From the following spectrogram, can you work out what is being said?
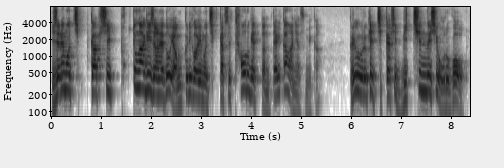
이전에 뭐 집값이 폭등하기 전에도 연끌이 거의 뭐 집값을 타오르게 했던 뗄감 아니었습니까? 그리고 그렇게 집값이 미친 듯이 오르고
